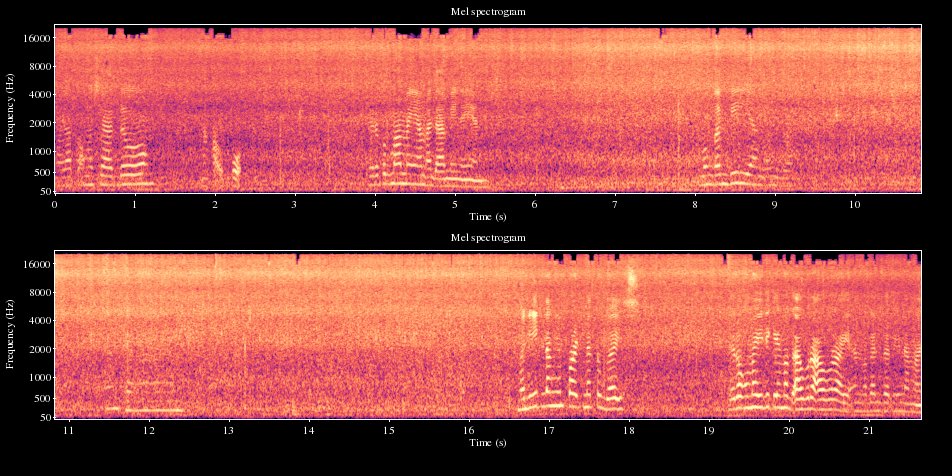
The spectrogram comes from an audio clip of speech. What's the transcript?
Wala pa masyadong nakaupo. Pero pag mamaya madami na yan. Bonggambilya. Ganda. Maliit lang yung park na to guys. Pero kung mahilig kayo mag-aura-aura, yan, maganda rin naman.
